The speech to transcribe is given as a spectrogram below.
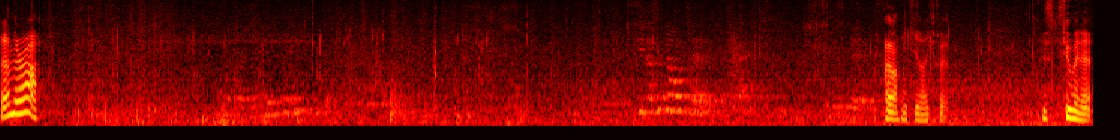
And they're off. I don't think he likes it. He's chewing it.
